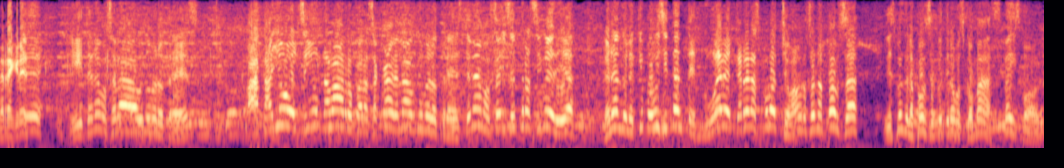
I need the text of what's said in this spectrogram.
De regreso. Y tenemos el out número 3. Batalló el señor Navarro para sacar el out número 3. Tenemos 6 entradas y media. Ganando el equipo visitante. 9 carreras por 8. Vámonos a una pausa. Y después de la pausa continuamos con más béisbol.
